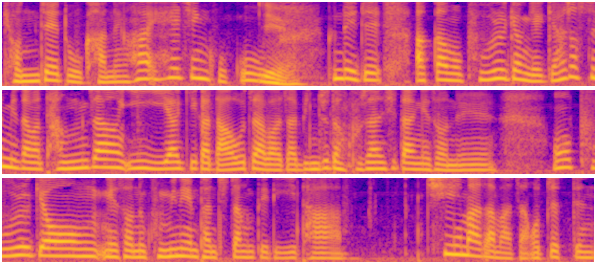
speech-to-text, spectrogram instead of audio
견제도 가능해진 거고. 예. 근데 이제 아까 뭐 부울경 얘기하셨습니다만 당장 이 이야기가 나오자마자 민주당 부산시당에서는 어 부울경에서는 국민의힘 단체장들이 다 취임하자마자 어쨌든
